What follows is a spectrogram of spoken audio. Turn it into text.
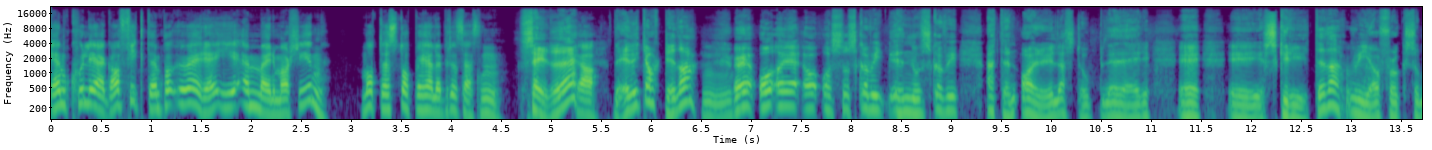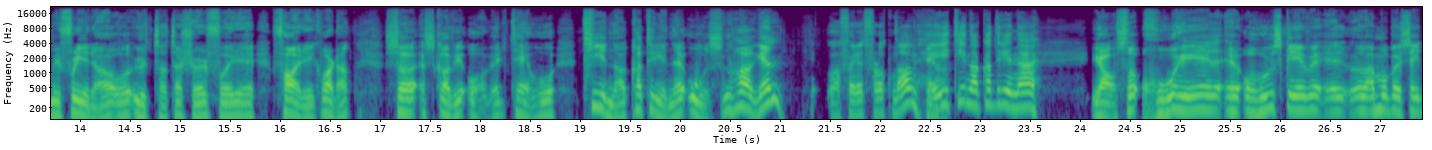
En kollega fikk den på øret i MR-maskin. Måtte stoppe hele prosessen. Sier du det? Ja. Mm. Det er litt artig, da. Eh, og, eh, og, og så skal vi eh, Nå skal vi, etter en Arild leste opp det der eh, eh, skrytet, da, via folk som i flira og utsatt seg sjøl for eh, fare i hverdagen, så skal vi over til ho, Tina Katrine Osen Hagen. Og for et flott navn. Hei, Tina Katrine. Ja, så hun er Og hun skrev eh, Jeg må bare si,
